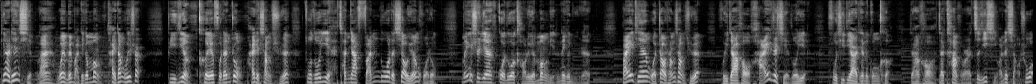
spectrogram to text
第二天醒来，我也没把这个梦太当回事儿，毕竟课业负担重，还得上学、做作业、参加繁多的校园活动，没时间过多考虑梦里的那个女人。白天我照常上学，回家后还是写作业，复习第二天的功课，然后再看会儿自己喜欢的小说。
